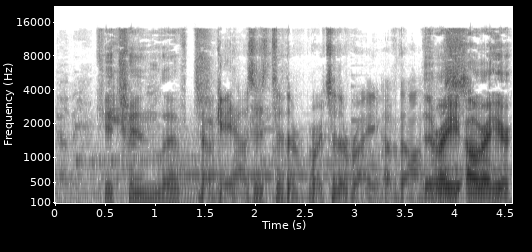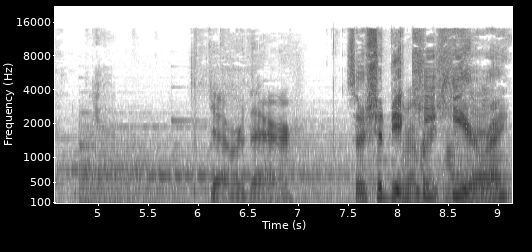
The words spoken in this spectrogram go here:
No, this is Kitchen, lift. No, gatehouse is to the we're to the right of the office. Right. here- Oh, right here. Yeah. Yeah, we're there. So there should be a Remember, key here, that- right?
